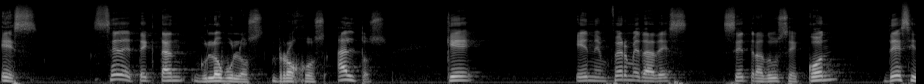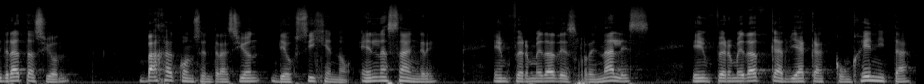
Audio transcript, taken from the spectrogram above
es, se detectan glóbulos rojos altos, que en enfermedades se traduce con deshidratación, baja concentración de oxígeno en la sangre, enfermedades renales, enfermedad cardíaca congénita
